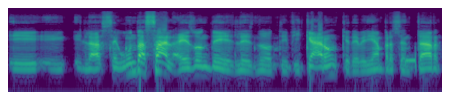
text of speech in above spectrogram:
eh, la segunda sala es donde les notificaron que deberían presentar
